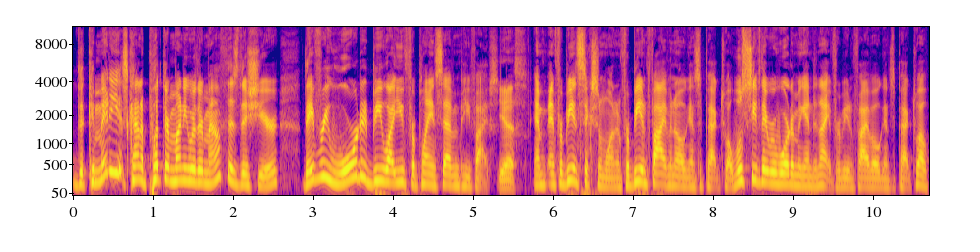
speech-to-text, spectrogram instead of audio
The committee has kind of put their money where their mouth is this year. They've rewarded BYU for playing seven P5s. Yes. And, and for being 6 and 1 and for being 5 and 0 against the Pac 12. We'll see if they reward them again tonight for being 5 0 against the Pac 12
